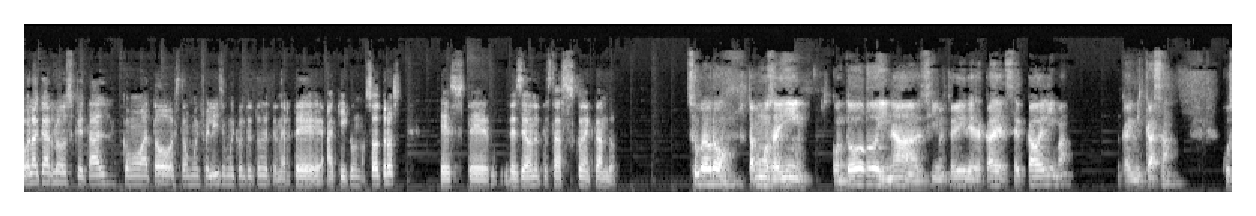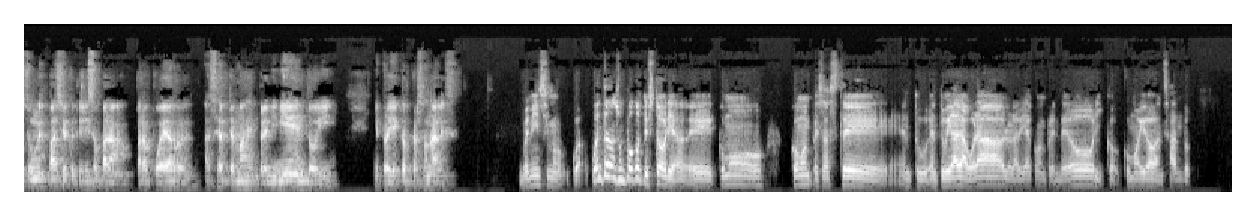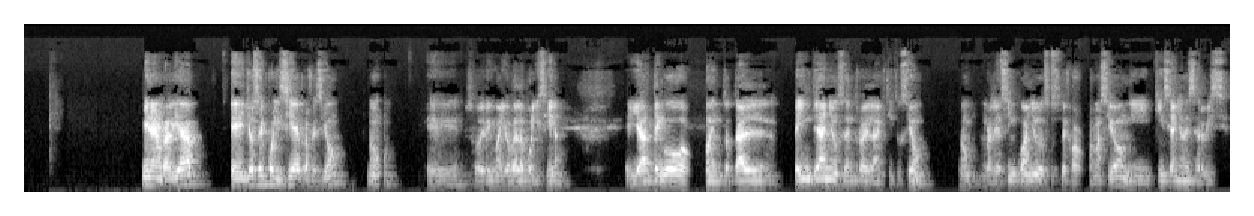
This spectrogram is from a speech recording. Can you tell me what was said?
Hola Carlos, ¿qué tal? ¿Cómo va todo? Estamos muy felices, muy contentos de tenerte aquí con nosotros. Este, ¿Desde dónde te estás conectando? Súper, bro. Estamos ahí con todo y nada, sí, me estoy desde acá del cercado de Lima, acá en mi casa, justo un espacio que utilizo para, para poder hacer temas de emprendimiento y, proyectos personales. Buenísimo. Cuéntanos un poco tu historia, eh, cómo, cómo empezaste en tu, en tu vida laboral o la vida como emprendedor y cómo ha ido avanzando. Mira, en realidad eh, yo soy policía de profesión, ¿no? Eh, soy mayor de la policía. Eh, ya tengo en total 20 años dentro de la institución, ¿no? En realidad 5 años de formación y 15 años de servicio.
